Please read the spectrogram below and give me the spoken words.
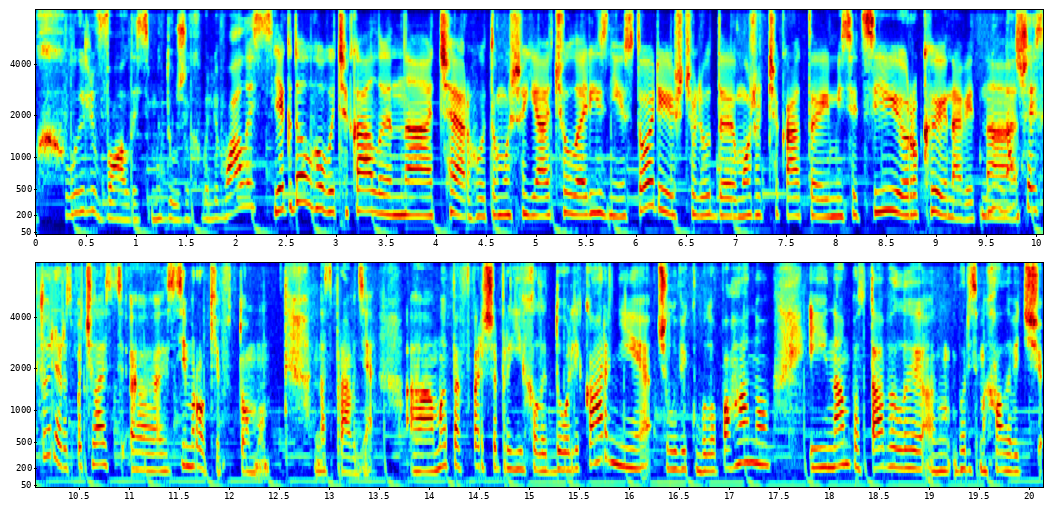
Хвилювались. Ми дуже хвилювались. Як довго ви чекали на чергу? Тому що я чула різні історії, що люди можуть чекати місяці, роки навіть на ну, наша історія розпочалась е, сім років тому. Насправді ми вперше приїхали до лікарні. Чоловіку було погано, і нам поставили е, Борис Михайлович е,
